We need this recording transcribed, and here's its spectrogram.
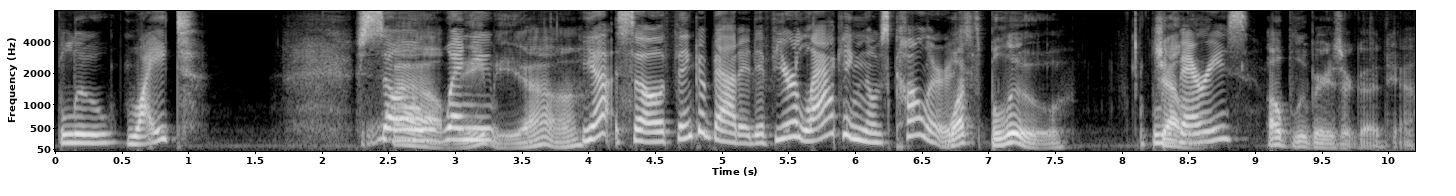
blue, white. So Well, when maybe, you yeah. Yeah, so think about it. If you're lacking those colors, What's blue? Jelly. blueberries, Oh, blueberries are good. Yeah.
